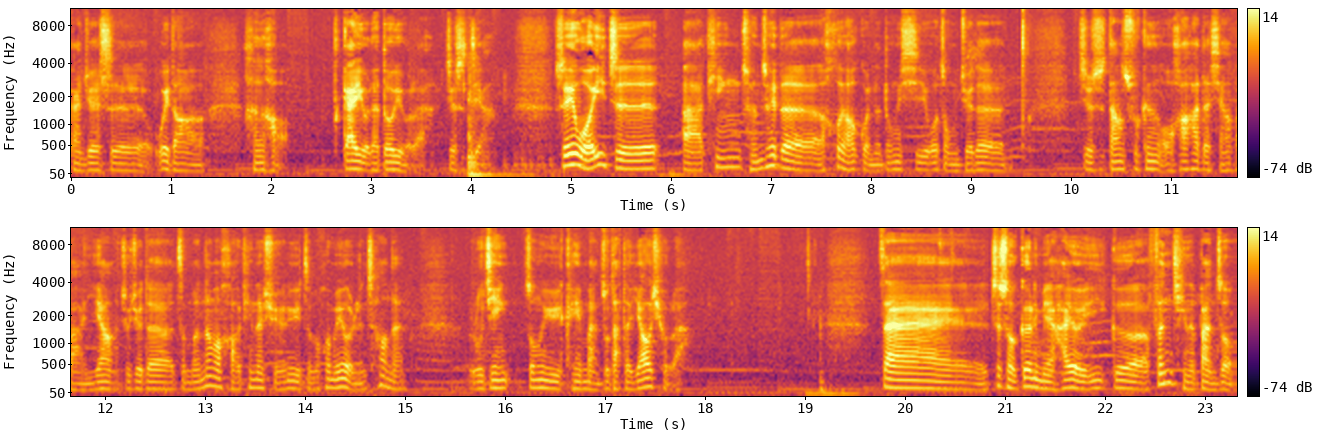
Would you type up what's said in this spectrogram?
感觉是味道很好。该有的都有了，就是这样。所以我一直啊、听纯粹的后摇滚的东西，我总觉得就是当初跟我哈哈的想法一样，就觉得怎么那么好听的旋律，怎么会没有人唱呢？如今终于可以满足他的要求了。在这首歌里面还有一个风琴的伴奏，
